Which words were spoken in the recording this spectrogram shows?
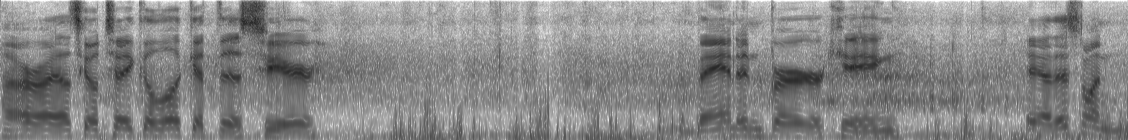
All right, let's go take a look at this here. Abandoned Burger King. Yeah, this one,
